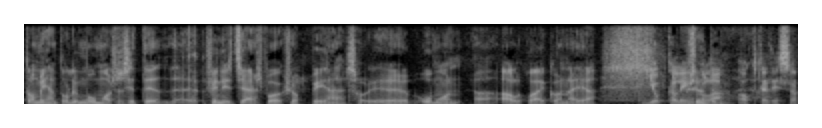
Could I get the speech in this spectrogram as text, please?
Tomihan tuli muun muassa sitten äh, Finnish Jazz Workshopiin ja se oli uh, Umon uh, alkuaikoina. Ja Jukka Linkola synty... Oktetissa,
